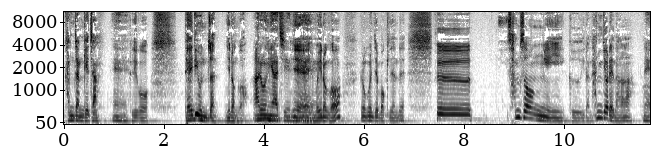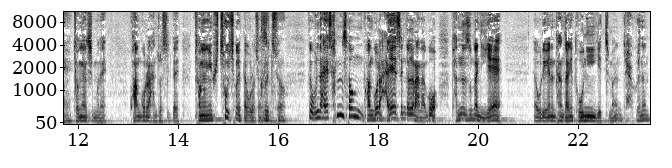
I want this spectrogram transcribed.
간장게장 예. 그리고 대리운전 이런 거. 아로니아진. 예, 네. 뭐 이런 거 이런 거 이제 먹히는데 그 삼성이 그 이런 한겨레나 네. 어, 경향신문에 광고를 안 줬을 때 경영이 휘청휘청했다고 그러죠. 그렇죠. 그러니까 우리는 아예 삼성 광고를 아예 생각을 안 하고 받는 순간 이게 우리에게는 당장의 돈이겠지만 결국에는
